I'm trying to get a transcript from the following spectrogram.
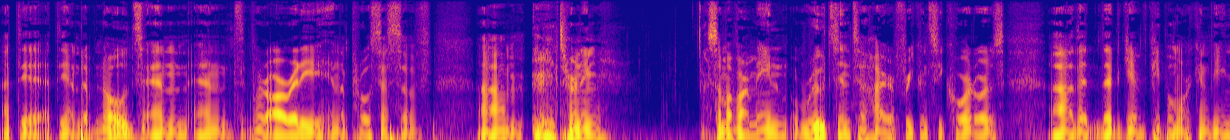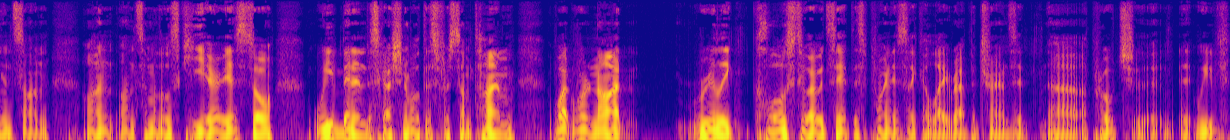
at the at the end of nodes, and and we're already in the process of um, turning some of our main routes into higher frequency corridors uh, that that give people more convenience on on on some of those key areas. So we've been in discussion about this for some time. What we're not really close to, I would say at this point, is like a light rapid transit uh, approach. Uh, we've,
